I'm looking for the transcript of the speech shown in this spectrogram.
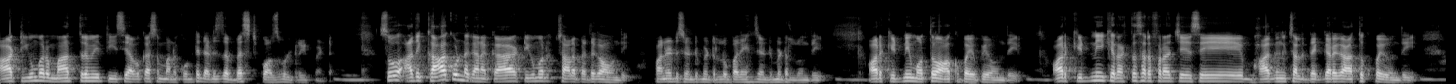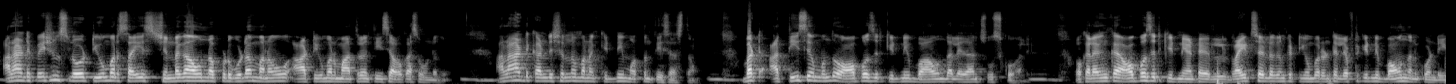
ఆ ట్యూమర్ మాత్రమే తీసే అవకాశం మనకు ఉంటే that is the best possible treatment so అది కాకుండా కనుక ట్యూమర్ చాలా పెద్దగా ఉంది పన్నెండు సెంటీమీటర్లు పదిహేను సెంటీమీటర్లు ఉంది. ఆర్ కిడ్నీ మొత్తం ఆకుపైపోయి ఉంది. ఆర్ కిడ్నీకి రక్త సరఫరా చేసే భాగం చాలా దగ్గరగా అతుక్కుపోయి ఉంది. అలాంటి పేషెంట్స్లో ట్యూమర్ సైజ్ చిన్నగా ఉన్నప్పుడు కూడా మనం ఆ ట్యూమర్ మాత్రమే తీసే అవకాశం ఉండదు. అలాంటి కండిషన్లో మనం కిడ్నీ మొత్తం తీసేస్తాం. బట్ ఆ తీసే ముందు ఆపోజిట్ కిడ్నీ బాగుందా లేదా అని చూసుకోవాలి. ఒకవేళ ఇంకా ఆపోజిట్ కిడ్నీ అంటే రైట్ సైడ్లో కనుక ట్యూమర్ ఉంటే లెఫ్ట్ కిడ్నీ బాగుందనుకోండి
